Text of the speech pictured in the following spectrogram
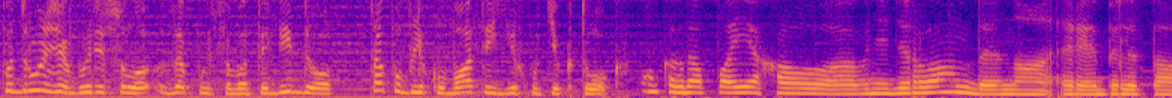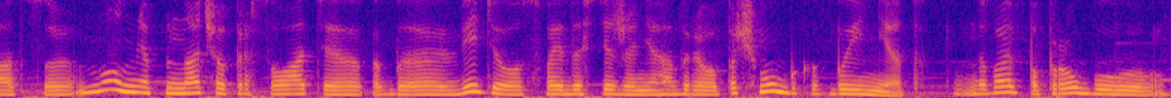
подружжя вирішило записувати відео та публікувати їх у TikTok. Он когда поехал э, в Нидерланды на реабилитацию, ну, он мне начал присылать э, как бы видео свои достижения. Говорю, а почему бы как бы и нет? Давай попробую,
